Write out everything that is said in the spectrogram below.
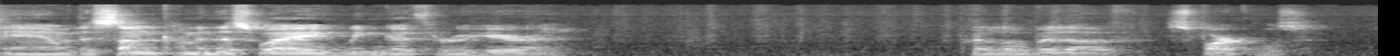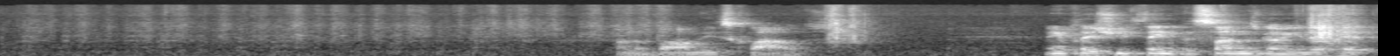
And with the sun coming this way, we can go through here and put a little bit of sparkles. Of these clouds. Any place you think the sun's going to hit.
